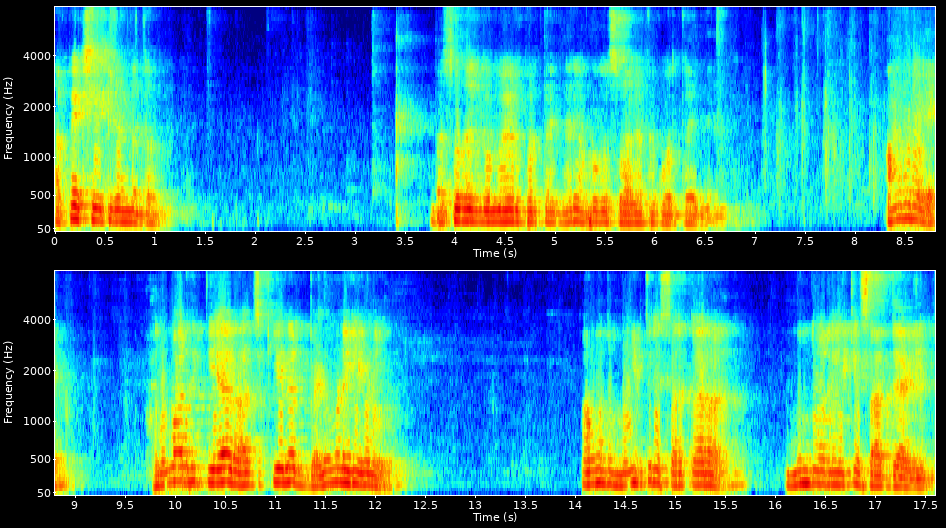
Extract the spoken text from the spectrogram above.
ಅಪೇಕ್ಷೆ ಇಟ್ಕೊಂಡಂಥವ್ರು ಬಸವರಾಜ ಬೊಮ್ಮಾಯಿಯವರು ಬರ್ತಾ ಇದ್ದಾರೆ ಅವ್ರಿಗೂ ಸ್ವಾಗತ ಕೋರ್ತಾ ಇದ್ದೇನೆ. ಆದರೆ ಹಲವಾರು ರೀತಿಯ ರಾಜಕೀಯದ ಬೆಳವಣಿಗೆಗಳು ಆ ಒಂದು ಮೈತ್ರಿ ಸರ್ಕಾರ ಮುಂದುವರಿಲಿಕ್ಕೆ ಸಾಧ್ಯ ಆಗಲಿಲ್ಲ.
